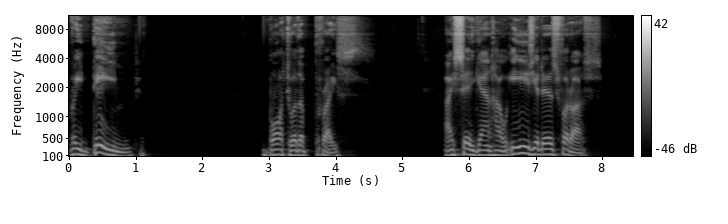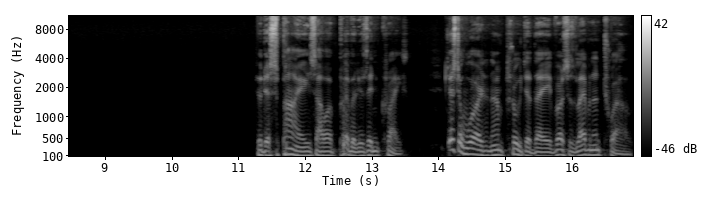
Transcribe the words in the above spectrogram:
redeemed, bought with a price. I say again how easy it is for us to despise our privileges in Christ. Just a word and I'm through today, verses 11 and 12.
